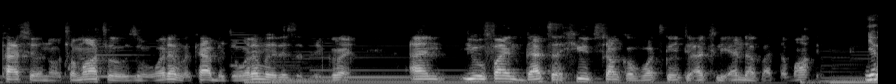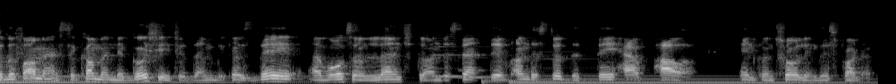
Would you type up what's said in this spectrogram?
passion or tomatoes or whatever cabbage or whatever it is that they're growing and you'll find that's a huge chunk of what's going to actually end up at the market. Yep. So the farmer has to come and negotiate with them because they have also learned to understand, they've understood that they have power in controlling this product.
